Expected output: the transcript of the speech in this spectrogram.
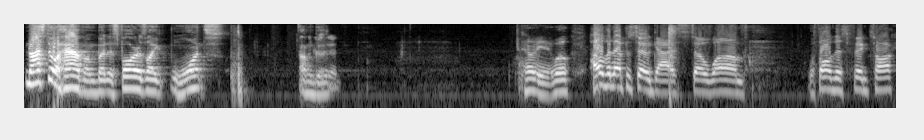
No, I still have them, but as far as like once, I'm good. Hell yeah! Well, hell of an episode, guys. So um, with all this fig talk,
